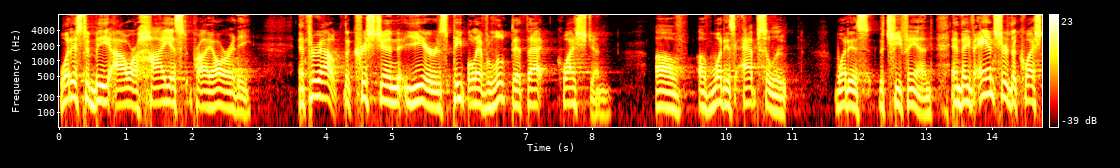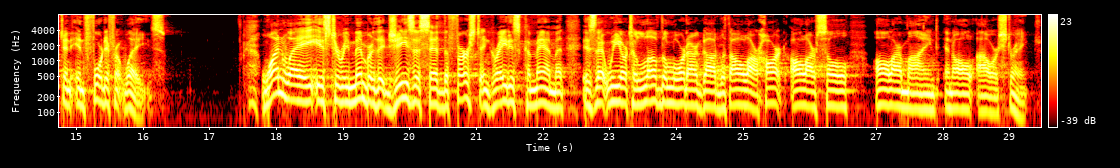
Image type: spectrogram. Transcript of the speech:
What is to be our highest priority? And throughout the Christian years, people have looked at that question of, of what is absolute, what is the chief end, and they've answered the question in four different ways. One way is to remember that Jesus said the first and greatest commandment is that we are to love the Lord our God with all our heart, all our soul, all our mind, and all our strength.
